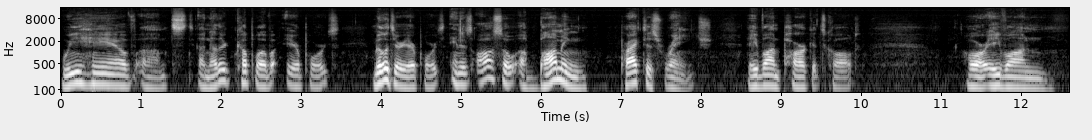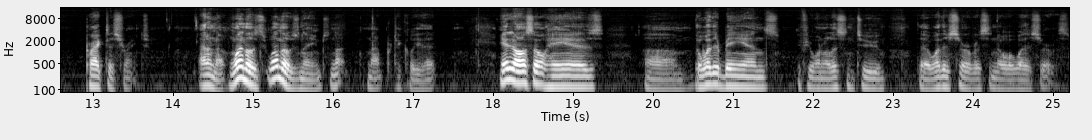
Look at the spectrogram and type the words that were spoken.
we have um, another couple of airports, military airports, and there's also a bombing practice range, Avon Park it's called, or Avon Practice Range. I don't know, one of those one of those names, not not particularly that. And it also has um, the weather bands, if you want to listen to the Weather Service and NOAA Weather Service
